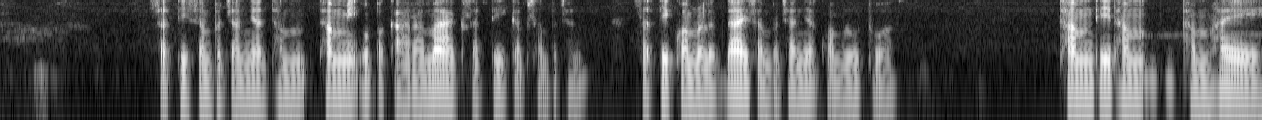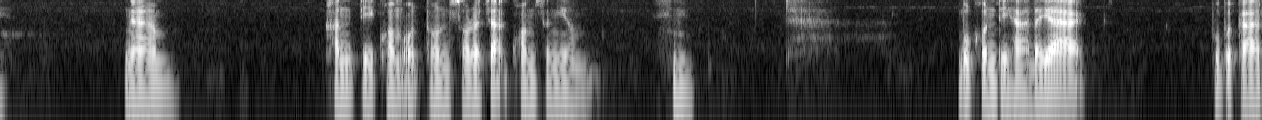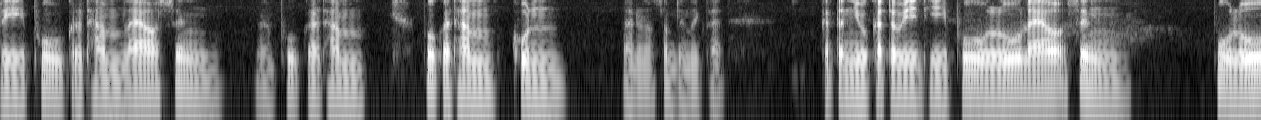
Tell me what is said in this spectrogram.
Sati sampajanya tham thammi upakara mag sati kap sampajanya. Sati ความระลึกได้สัมปชัญญะความรู้ตัวทำที่ทำทำให้งามขันติความอดทนสรจะความสงบบุคคลที่หาได้ยากผู้ประการีผู้กระทำแล้วซึ่งผู้กระทำผู้กระทำคุณ I don't know something like that กตัญญูกตเวทีผู้รู้แล้วซึ่งผู้รู้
